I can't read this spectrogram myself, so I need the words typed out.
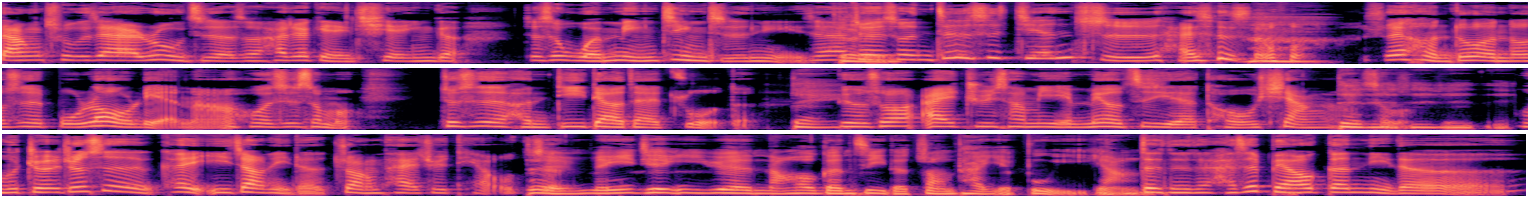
当初在入职的时候，他就给你签一个，就是文明禁止你，他就会说你这是兼职还是什么？所以很多人都是不露脸啊，或者是什么。就是很低调在做的，对，比如说 IG 上面也没有自己的头像啊，对对对对对。我觉得就是可以依照你的状态去调整，对，每一间医院，然后跟自己的状态也不一样，对对对，还是不要跟你的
